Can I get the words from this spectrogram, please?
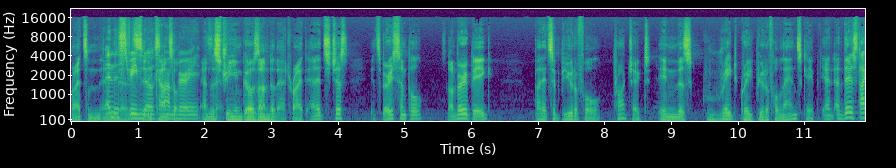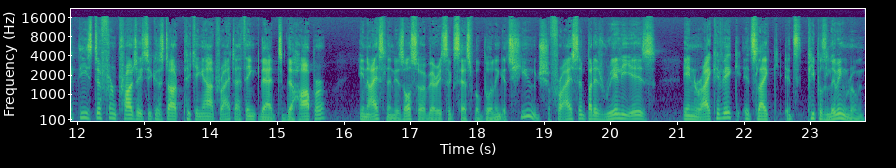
right? And, And the stream goes council, under it, and the stream goes under that, right? And it's just it's very simple. It's not very big, but it's a beautiful project in this great, great, beautiful landscape. And, and there's like these different projects you can start picking out, right? I think that the Harpa in Iceland is also a very successful building. It's huge for Iceland, but it really is in Reykjavik. It's like it's people's living room.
